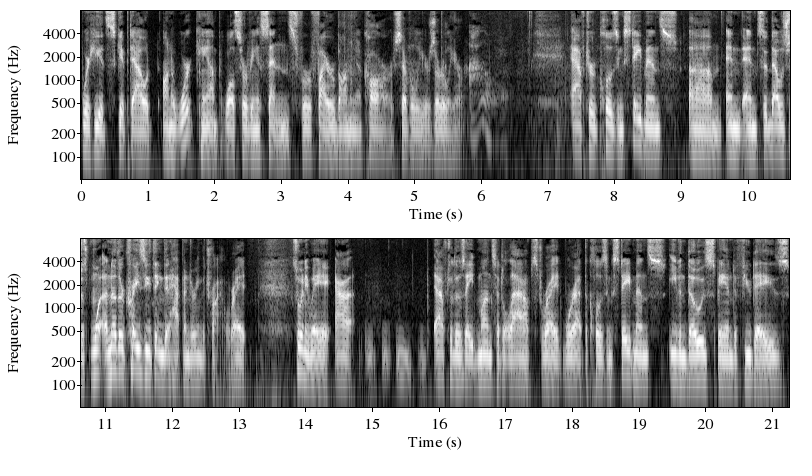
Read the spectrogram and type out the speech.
where he had skipped out on a work camp while serving a sentence for firebombing a car several years earlier Oh. after closing statements, um, and and so that was just one, another crazy thing that happened during the trial, right? So anyway, uh, after those eight months had elapsed, right, we're at the closing statements. Even those spanned a few days,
